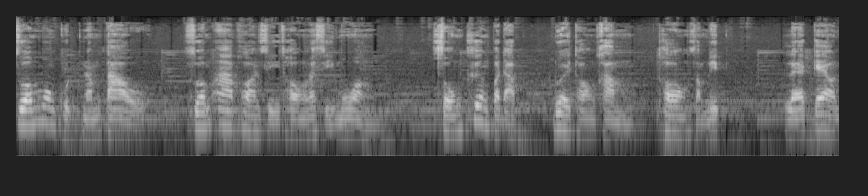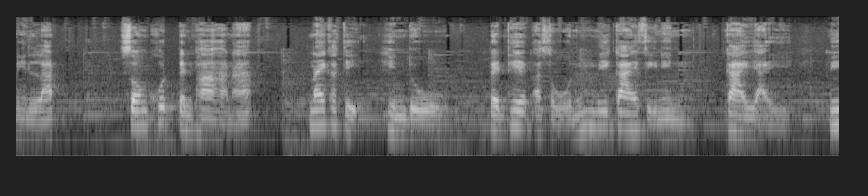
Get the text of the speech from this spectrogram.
สวมมงกุฎน้ำเต้า สวมอาพรสีทองและสีม่วงสวมเครื่องประดับด้วยทองคำทองสำริดและแก้วนิลลัตทรงคุดเป็นพาหนะ ในคติฮินดู เป็นเทพอสูรมีกายสีนิน กายใหญ่ มี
